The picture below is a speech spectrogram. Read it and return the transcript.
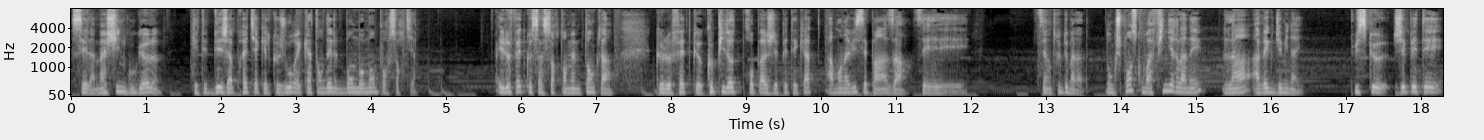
C'est la machine Google qui était déjà prête il y a quelques jours et qui attendait le bon moment pour sortir. Et le fait que ça sorte en même temps que, là, que le fait que Copilot propage GPT-4, à mon avis, c'est pas un hasard. C'est, c'est un truc de malade. Donc je pense qu'on va finir l'année là avec Gemini. Puisque GPT,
